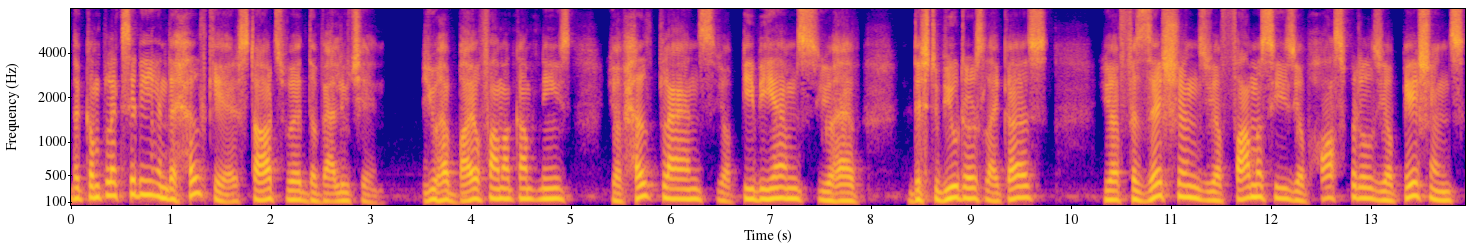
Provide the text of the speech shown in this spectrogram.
The complexity in the healthcare starts with the value chain. You have biopharma companies, you have health plans, you have PBMs, you have distributors like us, you have physicians, you have pharmacies, you have hospitals, you have patients.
